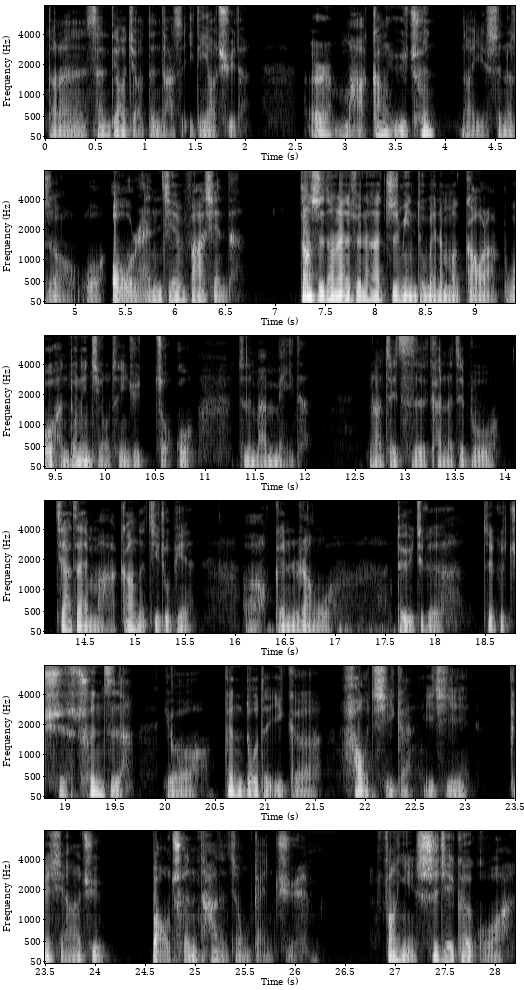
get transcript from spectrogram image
当然三貂角灯塔是一定要去的，而马岗渔村那也是那时候我偶然间发现的。当时当然虽然它知名度没那么高啦，不过很多年前我曾经去走过，真的蛮美的。那这次看了这部《家在马岗》的纪录片。啊，更让我对于这个这个村村子啊，有更多的一个好奇感，以及更想要去保存它的这种感觉。放眼世界各国啊，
